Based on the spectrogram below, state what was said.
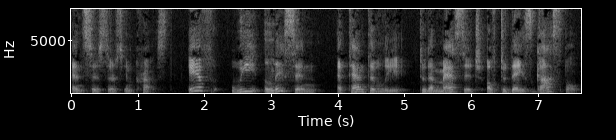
and sisters in Christ, if we listen attentively to the message of today's gospel,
